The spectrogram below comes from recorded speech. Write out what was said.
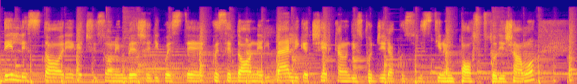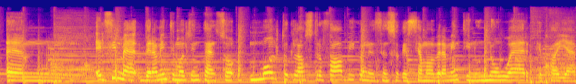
delle storie che ci sono invece di queste, queste donne ribelli che cercano di sfuggire a questo destino imposto, diciamo. Ehm, e il film è veramente molto intenso, molto claustrofobico, nel senso che siamo veramente in un nowhere che poi è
